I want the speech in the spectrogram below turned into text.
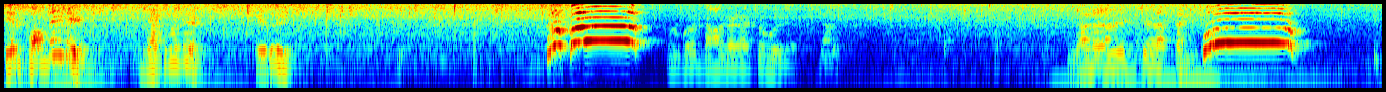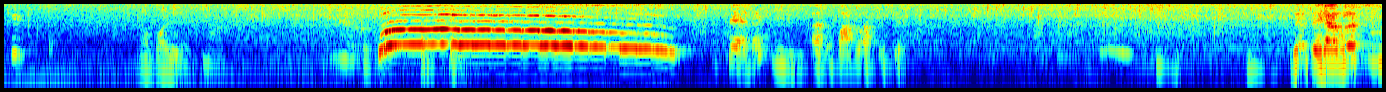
তেল সব দেই মেটে এই ডালটা একটা করে জালে জালে তেল লাগতারি পরে আর পাতলা দেখছে আমরা চুন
